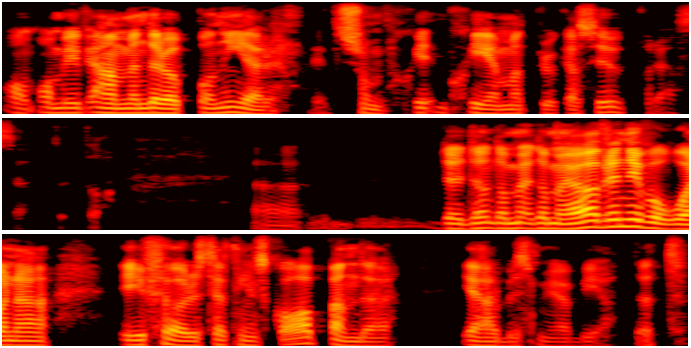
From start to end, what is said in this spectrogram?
Om, om vi använder upp och ner, eftersom schemat brukar se ut på det här sättet. Då. Eh, de, de, de, de övre nivåerna är förutsättningsskapande i arbetsmiljöarbetet.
